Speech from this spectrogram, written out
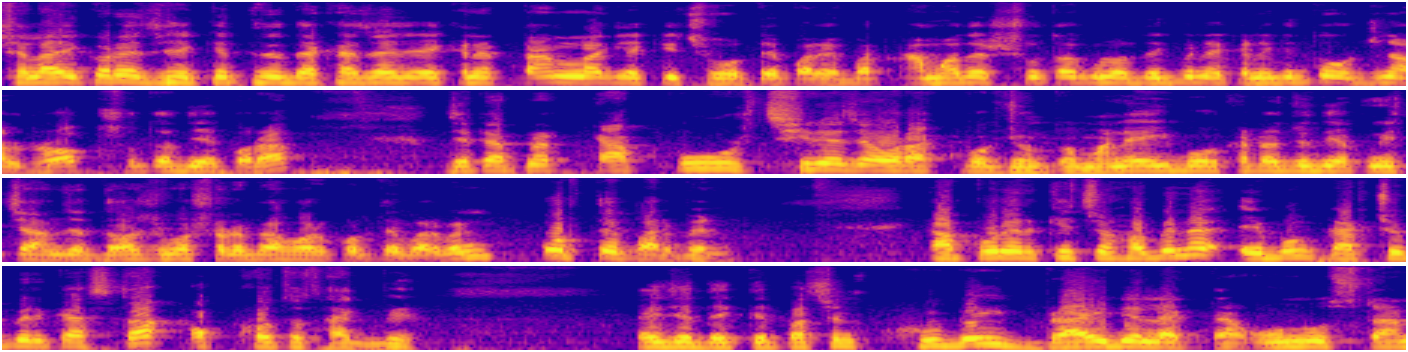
সেলাই করে, যে ক্ষেত্রে দেখা যায় যে এখানে টান লাগলে কিছু হতে পারে। বাট আমাদের সুতাগুলো দেখবেন এখানে কিন্তু অরিজিনাল রক সুতা দিয়ে করা, যেটা আপনার কাপড় ছিঁড়ে যাওয়ার আগ পর্যন্ত। মানে এই বোরখাটা যদি আপনি চান যে দশ বছরে ব্যবহার করতে পারবেন করতে পারবেন। কাপড়ের কিছু হবে না এবং কারচুপির কাজটা অক্ষত থাকবে। এই যে দেখতে পাচ্ছেন, খুবই ব্রাইডাল একটা অনুষ্ঠান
